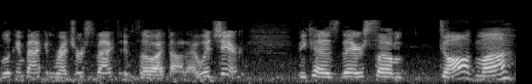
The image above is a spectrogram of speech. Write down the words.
looking back in retrospect, and so I thought I would share. Because there's some dogma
